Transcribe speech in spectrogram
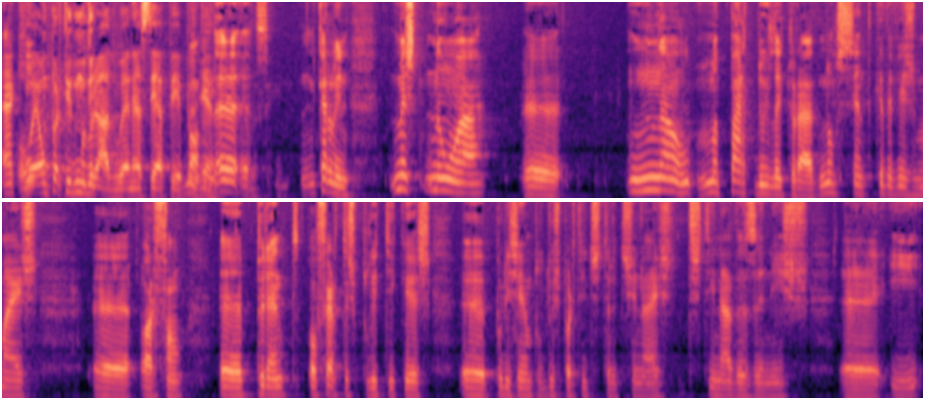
Aqui... Ou é um partido moderado, o NSDAP? Bom, uh, Carolina, mas não há. Uh, não, uma parte do eleitorado não se sente cada vez mais uh, órfão uh, perante ofertas políticas, por exemplo, dos partidos tradicionais destinadas a nichos e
